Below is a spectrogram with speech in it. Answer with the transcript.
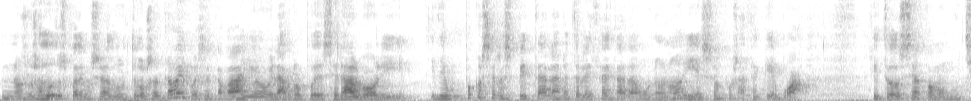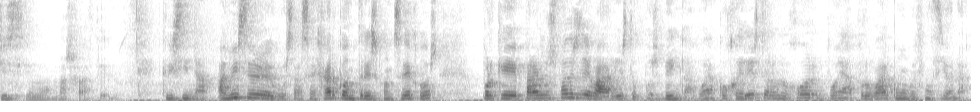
los adultos podemos ser adultos, el caballo puede ser caballo, el árbol puede ser árbol y, de un poco se respeta la naturaleza de cada uno, ¿no? Y eso pues hace que, buah, que todo sea como muchísimo más fácil. Cristina, a mí siempre me gusta dejar con tres consejos porque para los padres llevar esto, pues venga, voy a coger esto, a lo mejor voy a probar cómo me funciona.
